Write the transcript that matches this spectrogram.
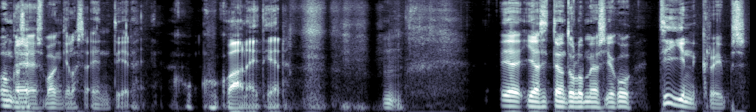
Onko Ne. se edes vankilassa, en tiedä. Ku- Kukaan ei tiedä. Ja, ja sitten on tullut myös joku Teen Crips.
